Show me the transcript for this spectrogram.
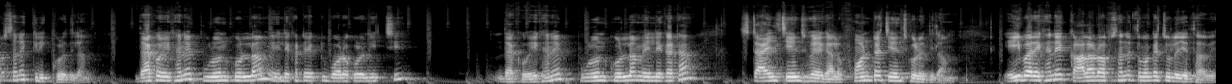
অপশানে ক্লিক করে দিলাম। দেখো এখানে পূরণ করলাম, এই লেখাটা একটু বড় করে নিচ্ছি। দেখো এখানে পূরণ করলাম, এই লেখাটা স্টাইল চেঞ্জ হয়ে গেল ফন্টটা চেঞ্জ করে দিলাম। এইবার এখানে কালার অপশানে তোমাকে চলে যেতে হবে।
